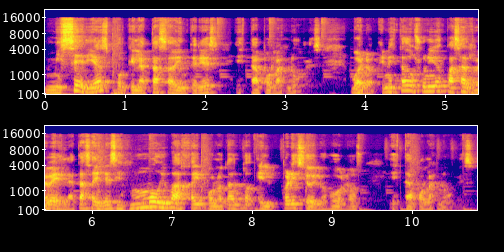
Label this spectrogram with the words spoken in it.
miserias porque la tasa de interés está por las nubes. Bueno, en Estados Unidos pasa al revés, la tasa de interés es muy baja y por lo tanto el precio de los bonos está por las nubes.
